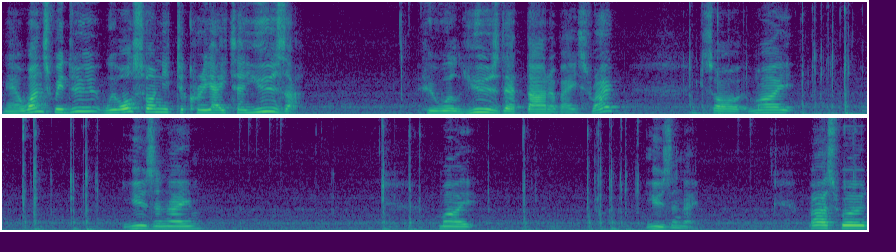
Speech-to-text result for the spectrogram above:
Now once we do we also need to create a user who will use that database right? So my username my username. Password.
